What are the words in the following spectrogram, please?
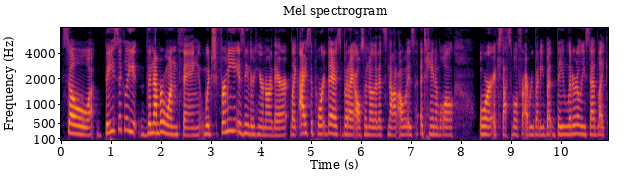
So, basically, the number one thing, which for me is neither here nor there, like, I support this, but I also know that it's not always attainable or accessible for everybody, but they literally said like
